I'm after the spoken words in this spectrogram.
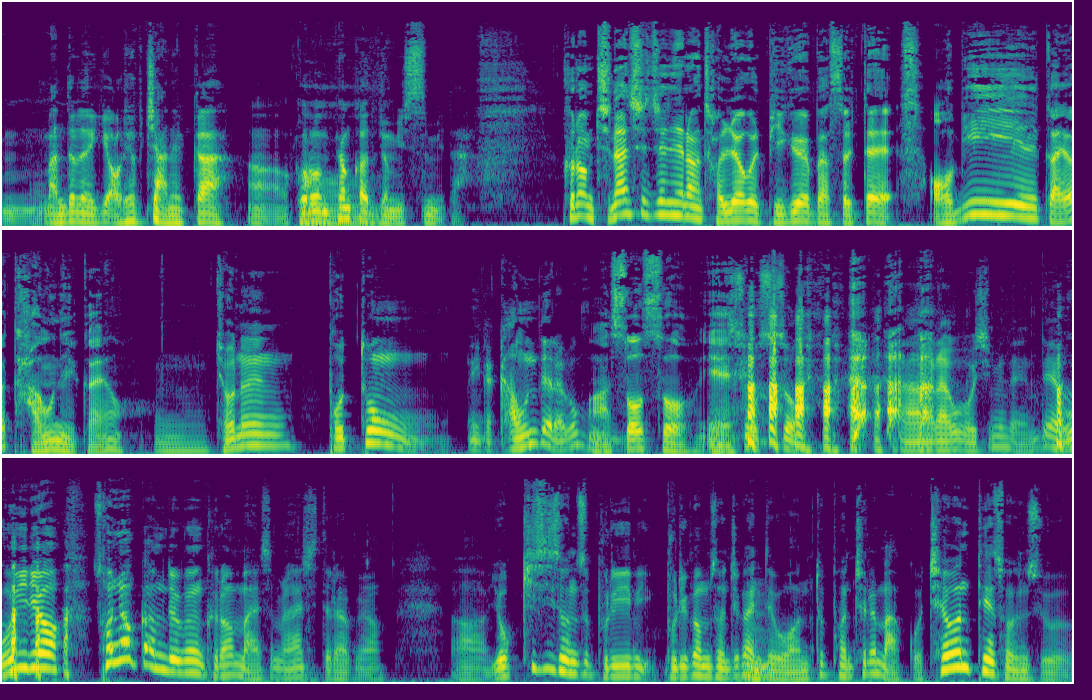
음, 만들어내기 어렵지 않을까 어, 그런 어. 평가도 좀 있습니다. 그럼 지난 시즌이랑 전력을 비교해 봤을 때 업일까요? 다운일까요? 음, 저는 보통 그러니까 가운데라고 아 쏘쏘 예 쏘쏘라고 보시면 되는데 오히려 손혁 감독은 그런 말씀을 하시더라고요. 어, 요키시 선수 브리 브리검 선수가 음. 이제 원투 펀치를 맞고 최원태 선수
